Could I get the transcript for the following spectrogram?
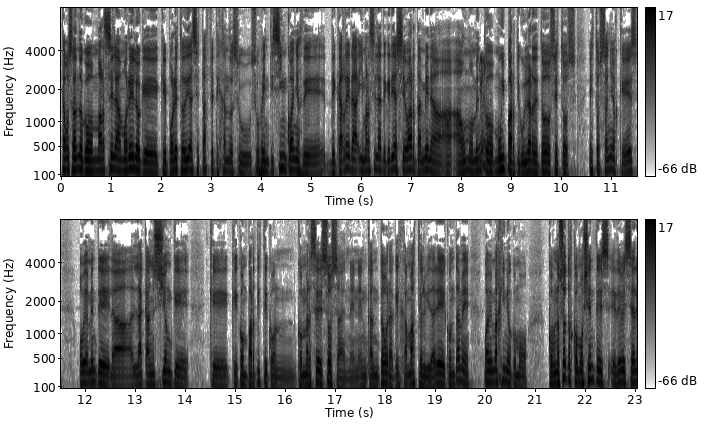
Estamos hablando con Marcela Morelo, que, que por estos días está festejando su- sus 25 años de, de carrera. Y Marcela, te quería llevar también a, a- a un momento muy particular de todos estos, estos años, que es obviamente la, la canción que, que, que compartiste con, con Mercedes Sosa en, en, en Cantora, que es Jamás te olvidaré. Contame, bueno, me imagino como, como nosotros como oyentes eh, debe ser,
